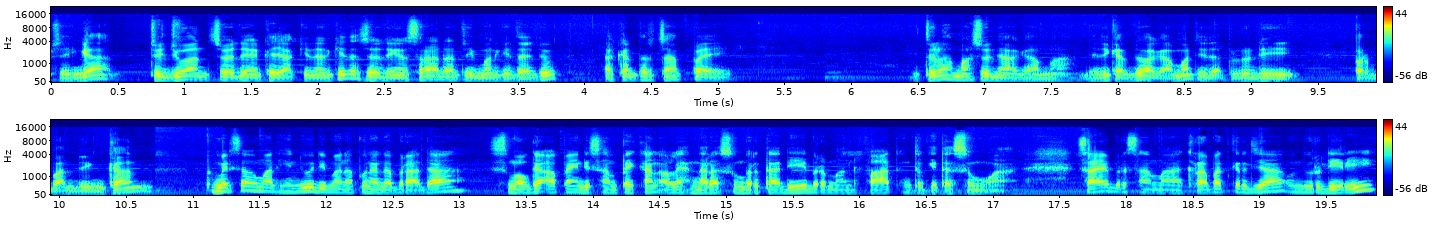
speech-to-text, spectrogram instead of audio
Sehingga tujuan sesuai dengan keyakinan kita, sesuai dengan serada iman kita itu akan tercapai. Itulah maksudnya agama. Jadi karena itu agama tidak perlu diperbandingkan Pemirsa umat Hindu di mana pun Anda berada, semoga apa yang disampaikan oleh narasumber tadi bermanfaat untuk kita semua. Saya bersama kerabat kerja undur diri,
